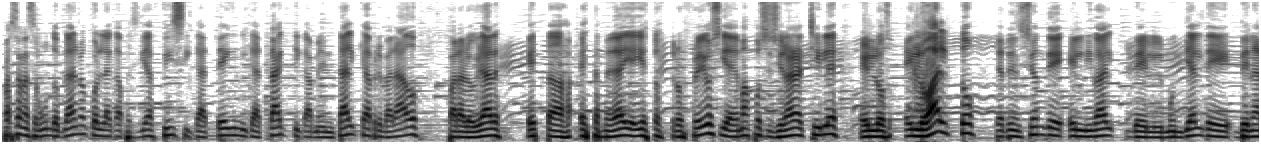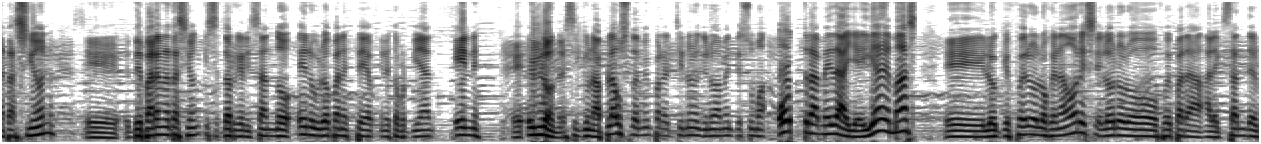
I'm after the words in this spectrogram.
pasan a segundo plano con la capacidad física, técnica, táctica, mental que ha preparado para lograr estas, estas medallas y estos trofeos y además posicionar a Chile en, los, en lo alto de atención del nivel del Mundial de, de Natación, eh, de Paranatación que se está organizando en Europa en, este, en esta oportunidad en eh, Londres. Así que un aplauso también para el chileno que nuevamente suma otra medalla. Y además, eh, lo que fueron los ganadores, el oro lo fue para Alexander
